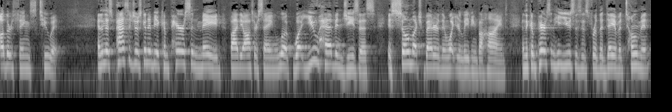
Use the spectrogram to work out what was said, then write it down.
other things to it. And in this passage, there's going to be a comparison made by the author saying, Look, what you have in Jesus is so much better than what you're leaving behind. And the comparison he uses is for the Day of Atonement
